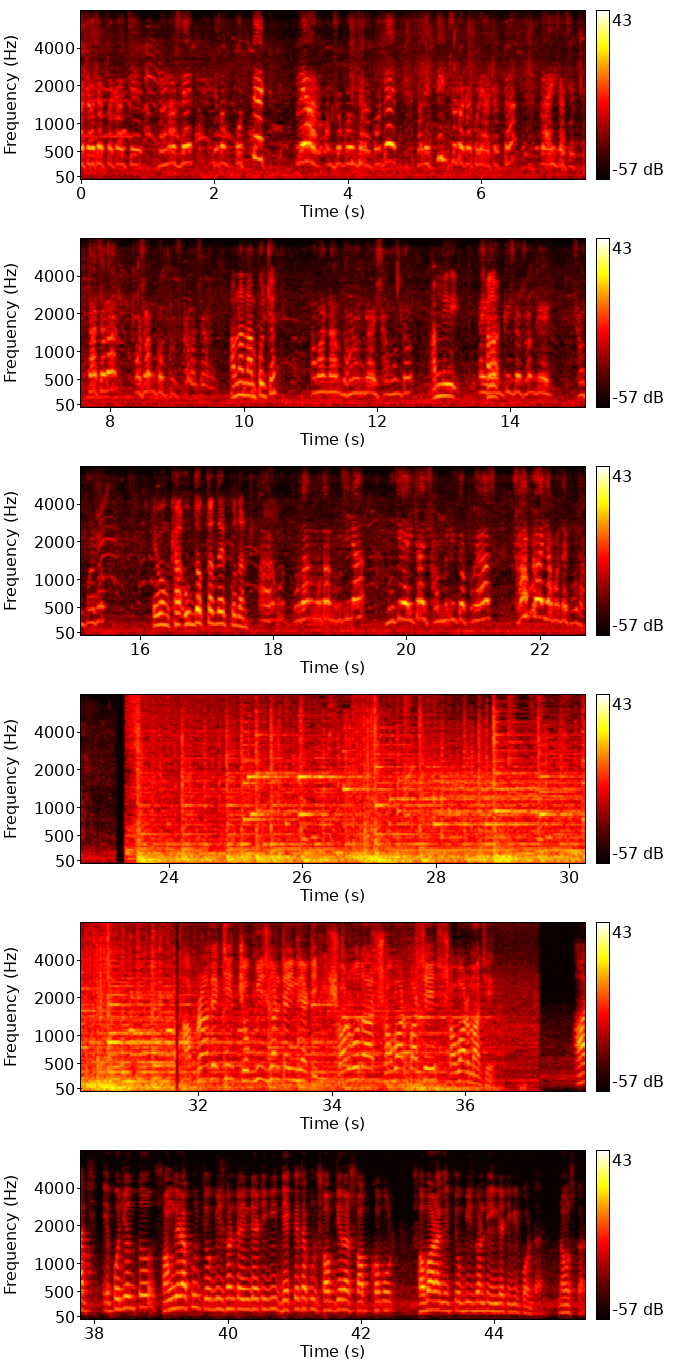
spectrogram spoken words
আট হাজার টাকা হচ্ছে রানার্সদের এবং প্রত্যেক প্লেয়ার অংশগ্রহণ যারা করবে তাদের তিনশো টাকা করে এক একটা প্রাইজ আছে। তাছাড়া অসংখ্য পুরস্কার আছে আরও আপনার নাম পরিচয় আমার নাম ধনঞ্জয় সামন্ত। আপনি এই রামকৃষ্ণ সঙ্গের সম্পাদক। এবং খেলা উদ্যোক্তাদের প্রধান? প্রধান প্রধান বুঝি না বুঝে এইটাই সম্মিলিত প্রয়াস সবরাই আমাদের প্রধান। আপনারা দেখছেন চব্বিশ ঘণ্টা ইন্ডিয়া টিভি সর্বদা সবার পাশে সবার মাঝে। আজ এ পর্যন্ত সঙ্গে রাখুন চব্বিশ ঘণ্টা ইন্ডিয়া টিভি দেখতে থাকুন সব জেলার সব খবর সবার আগে চব্বিশ ঘণ্টা ইন্ডিয়া টিভির পর্দায়। নমস্কার।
